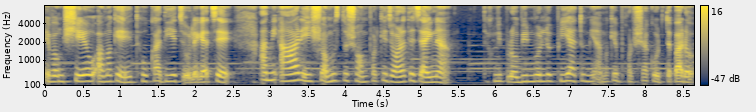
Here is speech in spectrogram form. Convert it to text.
এবং সেও আমাকে ধোকা দিয়ে চলে গেছে। আমি আর এই সমস্ত সম্পর্কে জড়াতে চাই না। তখনই প্রবীণ বলল, প্রিয়া, তুমি আমাকে ভরসা করতে পারো।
